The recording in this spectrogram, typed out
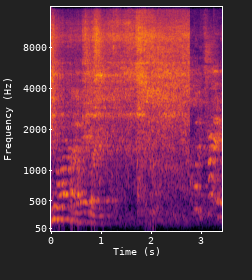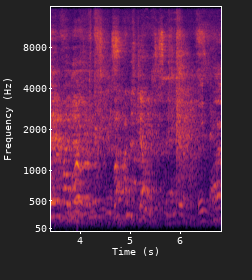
You are my favorite. In back.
